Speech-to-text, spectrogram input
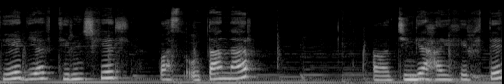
тэгээд яг тэрэн шигэл бас удаанаар жингээ хаях хэрэгтэй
